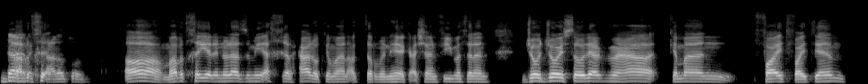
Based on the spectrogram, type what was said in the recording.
direct على طول. آه ما بتخيل إنه لازم يأخر حاله كمان أكثر من هيك عشان في مثلا جو جويس لو لعب معاه كمان fight fight ين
